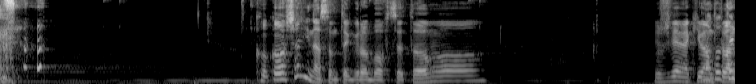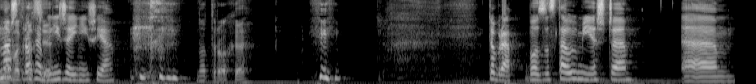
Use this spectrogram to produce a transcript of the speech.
Kogo Koszalina są te grobowce, to mo... Już wiem, jaki No mam to plan ty na masz wakacje. trochę bliżej niż ja. No trochę. Dobra, bo zostały mi jeszcze. em,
